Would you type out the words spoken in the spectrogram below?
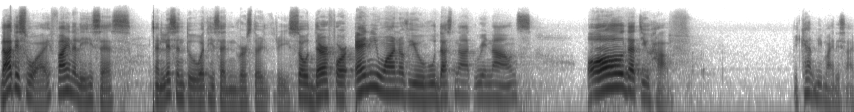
That is why, finally, he says, and listen to what he said in verse 33. So, therefore, any one of you who does not renounce all that you have, you can't be my disciple.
